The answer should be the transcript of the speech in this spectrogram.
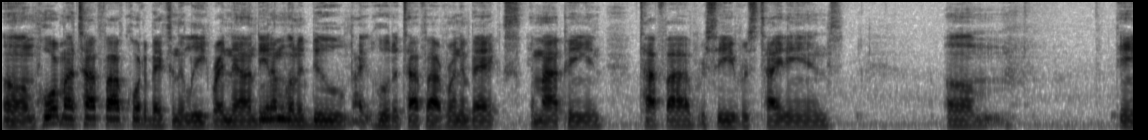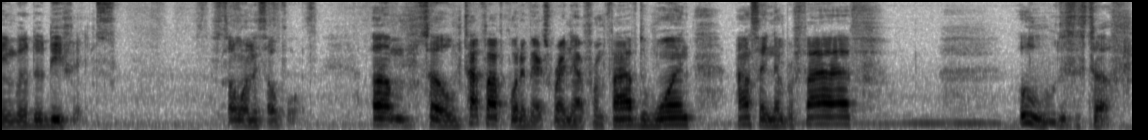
Um, who are my top five quarterbacks in the league right now? And then I'm gonna do like who are the top five running backs in my opinion, top five receivers, tight ends. Um, then we'll do defense, so on and so forth. Um, so top five quarterbacks right now from five to one. I'll say number five. Ooh, this is tough.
